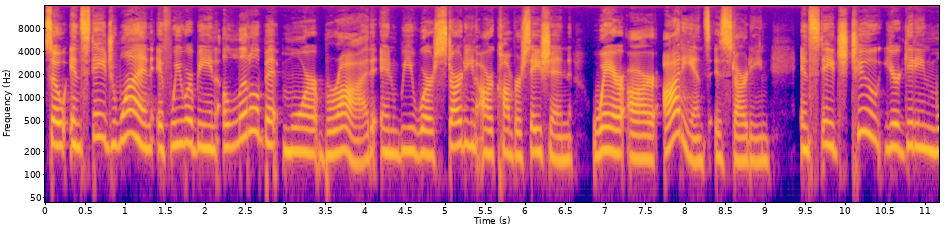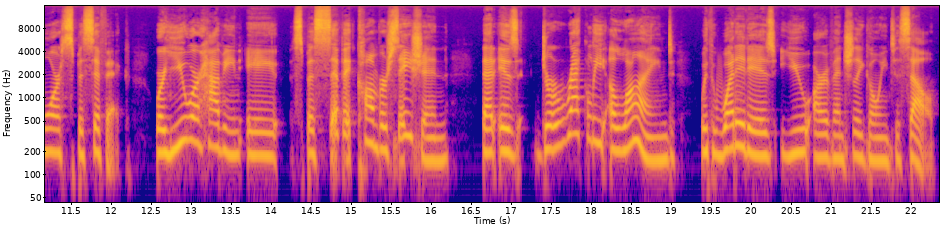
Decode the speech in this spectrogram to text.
So in stage one, if we were being a little bit more broad and we were starting our conversation where our audience is starting, in stage two, you're getting more specific, where you are having a specific conversation that is directly aligned with what it is you are eventually going to sell.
